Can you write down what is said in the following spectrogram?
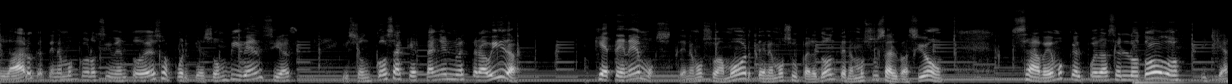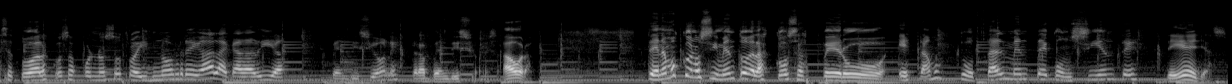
Claro que tenemos conocimiento de eso porque son vivencias y son cosas que están en nuestra vida que tenemos. Tenemos su amor, tenemos su perdón, tenemos su salvación. Sabemos que Él puede hacerlo todo y que hace todas las cosas por nosotros y nos regala cada día bendiciones tras bendiciones. Ahora, tenemos conocimiento de las cosas, pero estamos totalmente conscientes de ellas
